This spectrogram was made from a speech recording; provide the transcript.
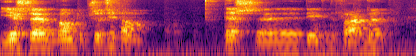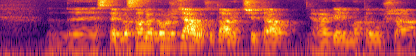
I jeszcze Wam tu przeczytam też e, piękny fragment z tego samego rozdziału, co Dawid czytał, Ewangelii Mateusza.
